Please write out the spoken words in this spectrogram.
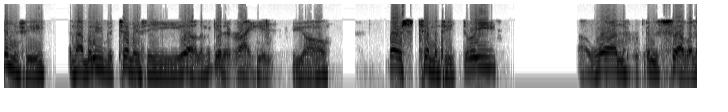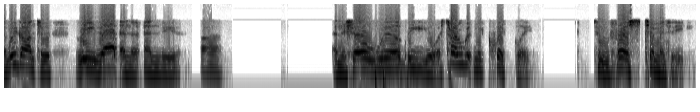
Timothy, and I believe that Timothy, yeah, let me get it right here, y'all. First Timothy three, uh, one through seven, and we're going to read that, and the and the uh, and the show will be yours. Turn with me quickly to First Timothy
